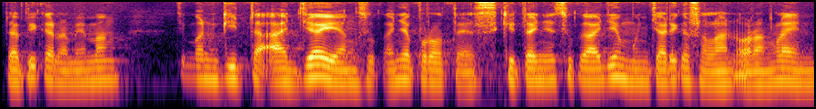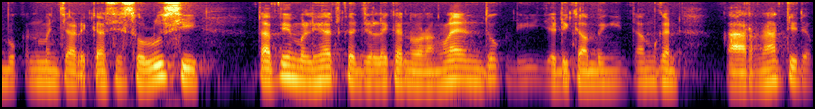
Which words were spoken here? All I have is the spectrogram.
Tapi karena memang cuman kita aja yang sukanya protes, kitanya suka aja mencari kesalahan orang lain, bukan mencari kasih solusi, tapi melihat kejelekan orang lain untuk dijadi kambing hitamkan karena tidak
